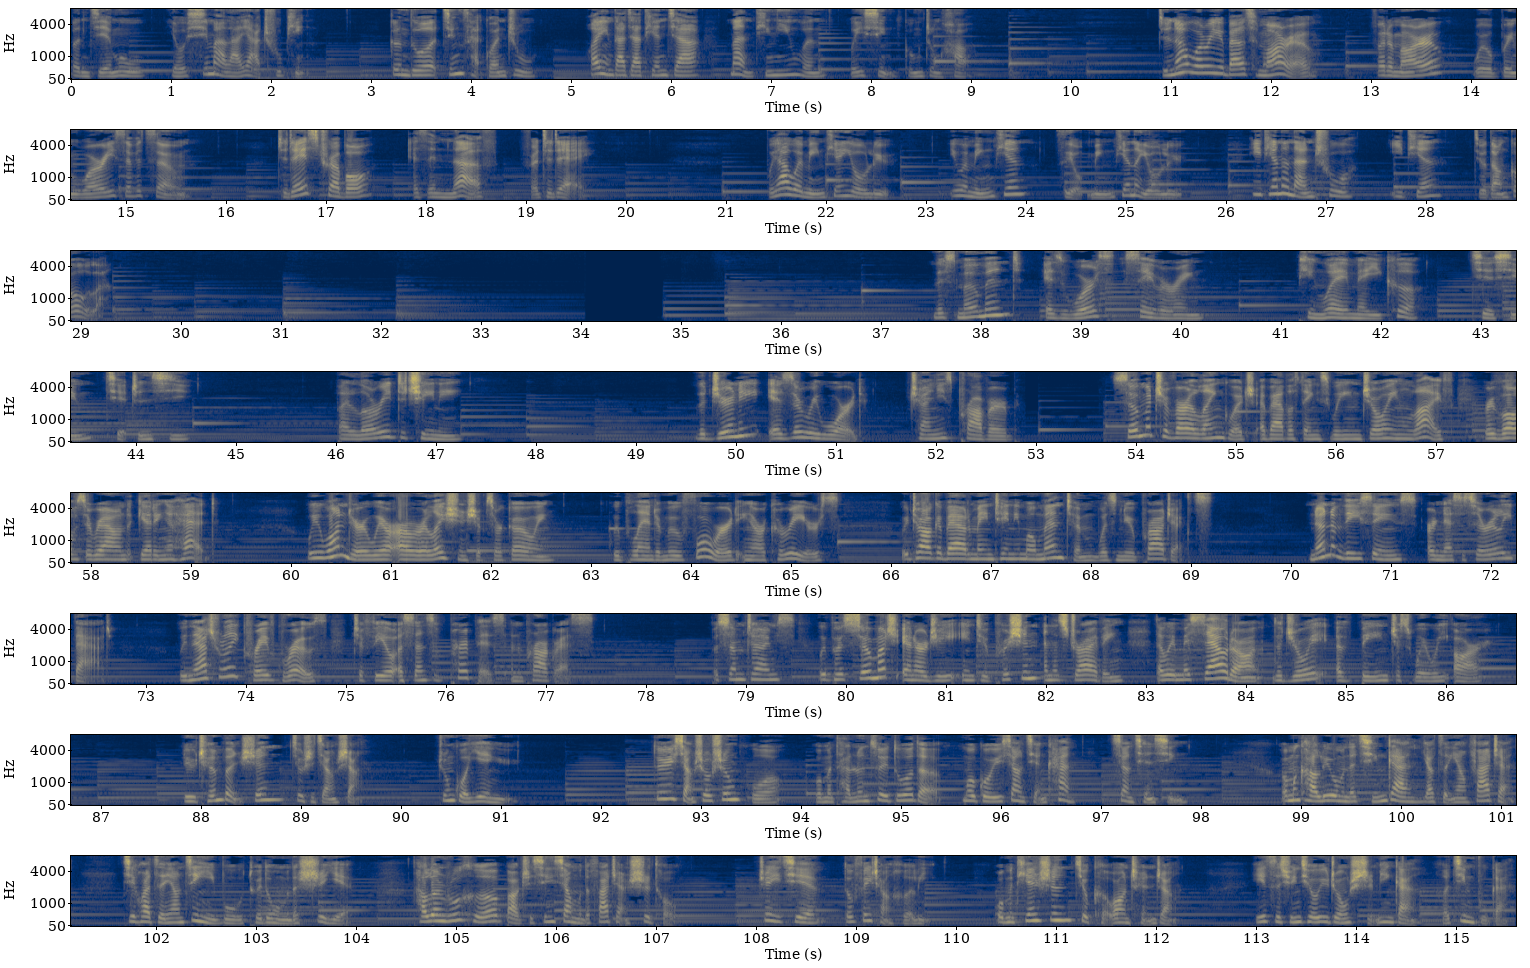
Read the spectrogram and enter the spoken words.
本节目由喜马拉雅出品，更多精彩关注，欢迎大家添加“慢听英文”微信公众号。Do not worry about tomorrow, for tomorrow will bring worries of its own. Today's trouble is enough for today. 不要为明天忧虑，因为明天自有明天的忧虑。一天的难处，一天就当够了。This moment is worth savoring. 品味每一刻，且行且珍惜。By Lori Deschene. The journey is a reward. Chinese proverb. So much of our language about the things we enjoy in life revolves around getting ahead. We wonder where our relationships are going. We plan to move forward in our careers We talk about maintaining momentum with new projects. None of these things are necessarily bad. We naturally crave growth to feel a sense of purpose and progress. But sometimes we put so much energy into pushing and striving that we miss out on the joy of being just where we are. 旅程本身就是奖赏。中国谚语。对于享受生活， 我们谈论最多的莫过于向前看，向前行。我们考虑我们的情感要怎样发展，计划怎样进一步推动我们的事业，讨论如何保持新项目的发展势头。这一切都非常合理，我们天生就渴望成长，以此寻求一种使命感和进步感。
